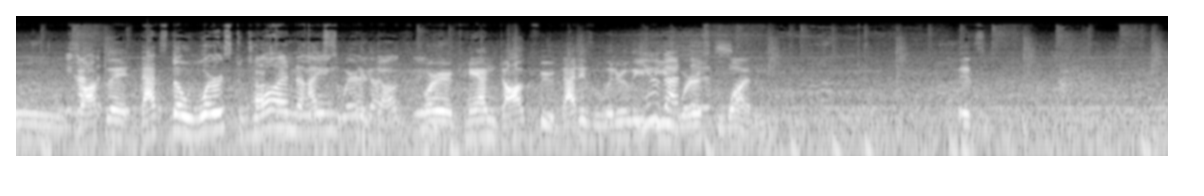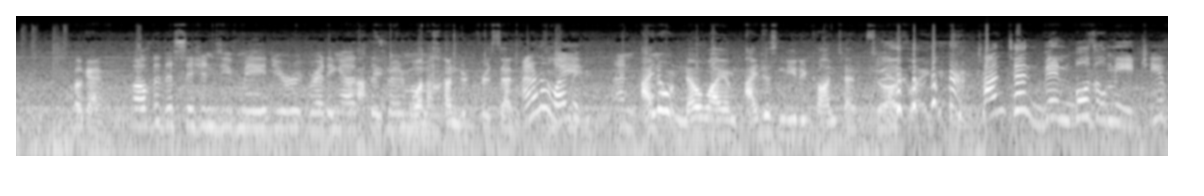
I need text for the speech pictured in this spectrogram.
Ooh. You got Chocolate. That's the worst Chocolate one. I swear to God. dog food? Or canned dog food. That is literally You the worst this. one. Okay. All the decisions you've made, you're regretting at this very moment. hundred percent. I don't know why. You, and I don't know why I'm. I just needed content, so I was like, Content bean boozle me, chief.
